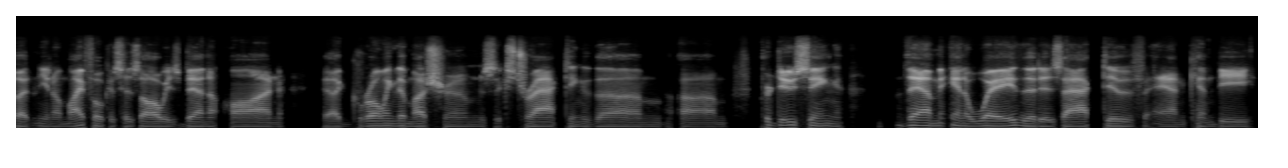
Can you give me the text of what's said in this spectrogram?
but you know, my focus has always been on uh, growing the mushrooms, extracting them, um, producing them in a way that is active and can be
